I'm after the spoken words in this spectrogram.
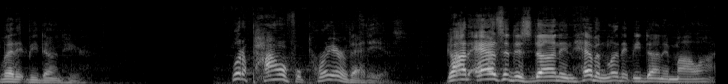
let it be done here. What a powerful prayer that is. God, as it is done in heaven, let it be done in my life.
